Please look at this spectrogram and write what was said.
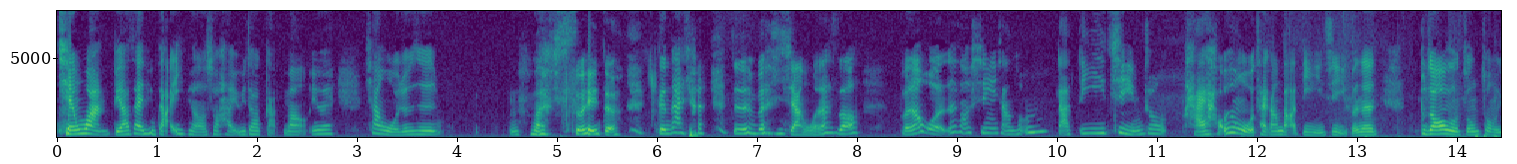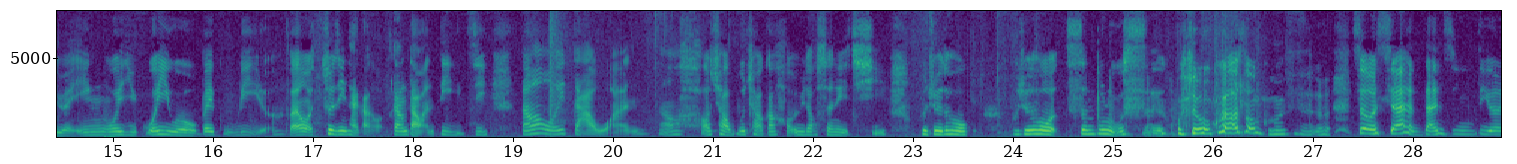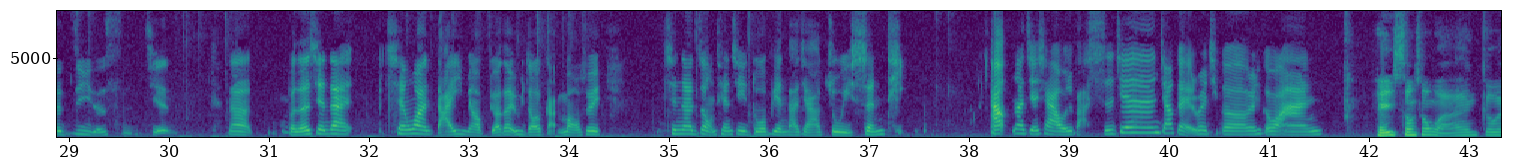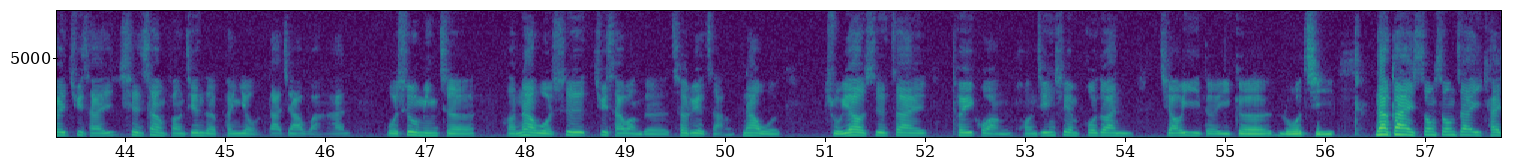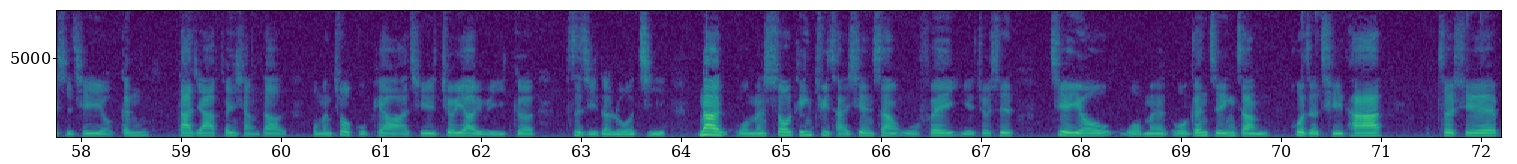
千万不要在你打疫苗的时候还遇到感冒，因为像我就是 蛮衰的，跟大家就是分享我那时候。反正我那时候心里想说，嗯，打第一剂就还好，因为我才刚打第一剂，反正不知道我种种原因，我以我以为我被孤立了。反正我最近才刚刚打完第一剂，然后我一打完，然后好巧不巧刚好遇到生理期，我觉得我我觉得我生不如死，我觉得我快要痛苦死了，所以我现在很担心第二季的时间。那反正现在千万打疫苗，不要再遇到感冒。所以现在这种天气多变，大家要注意身体。好，那接下来我就把时间交给瑞奇哥，瑞奇哥晚安。哎，松松晚安，各位聚财线上房间的朋友，大家晚安。我是吴明哲，好，那我是聚财网的策略长，那我主要是在推广黄金线波段交易的一个逻辑。那刚才松松在一开始其实有跟大家分享到，我们做股票啊，其实就要有一个自己的逻辑。那我们收听聚财线上，无非也就是。借由我们我跟执行长或者其他这些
